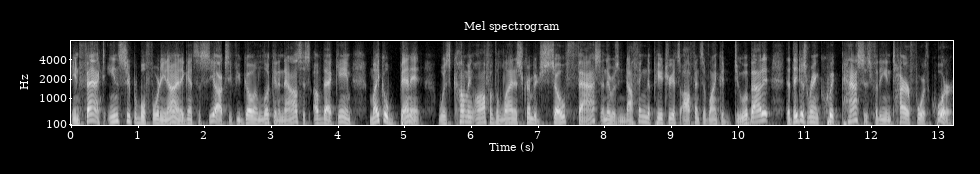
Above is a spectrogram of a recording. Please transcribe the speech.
In fact, in Super Bowl 49 against the Seahawks, if you go and look at analysis of that game, Michael Bennett was coming off of the line of scrimmage so fast, and there was nothing the Patriots offensive line could do about it that they just ran quick passes for the entire fourth quarter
